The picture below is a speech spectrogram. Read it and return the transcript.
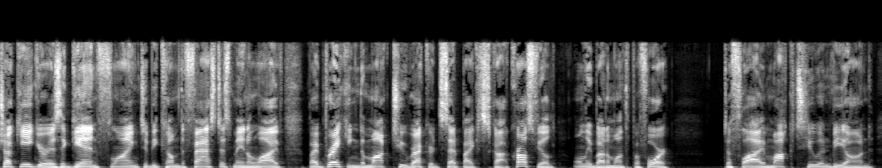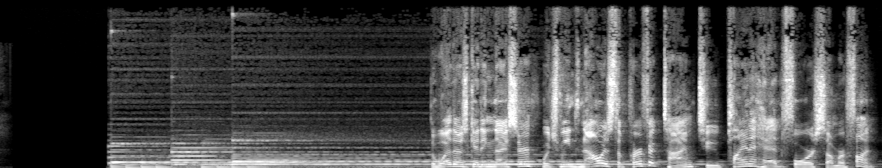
Chuck Yeager is again flying to become the fastest man alive by breaking the Mach 2 record set by Scott Crossfield only about a month before, to fly Mach 2 and beyond. The weather's getting nicer, which means now is the perfect time to plan ahead for summer fun.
